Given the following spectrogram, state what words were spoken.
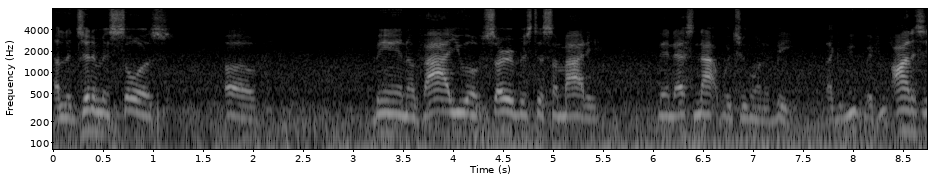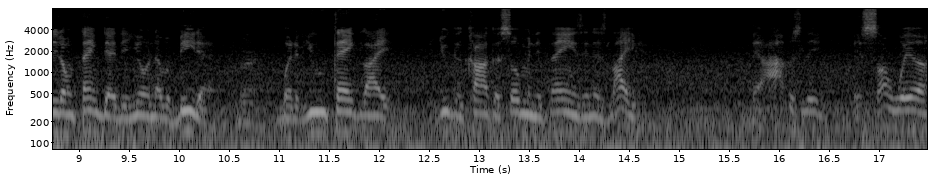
a legitimate source of being a value of service to somebody, then that's not what you're going to be. Like if you if you honestly don't think that, then you'll never be that. Right. But if you think like you can conquer so many things in this life, then obviously it's somewhere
